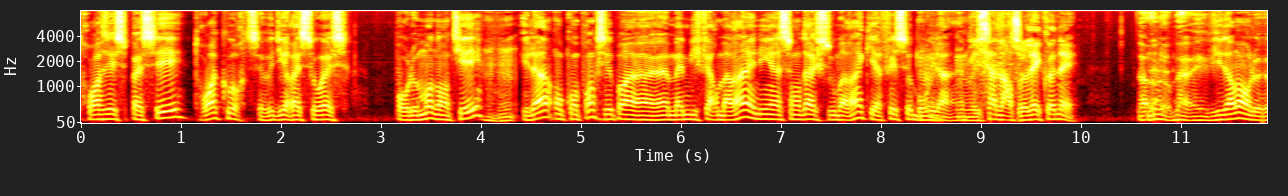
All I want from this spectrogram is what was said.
trois espacées, trois courtes. Ça veut dire SOS pour le monde entier. Mhm. Et là, on comprend que c'est pas un mammifère marin ni un sondage sous-marin qui a fait ce bruit-là. Mais ça, Narzolet connaît. Bah, bah, évidemment, le,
